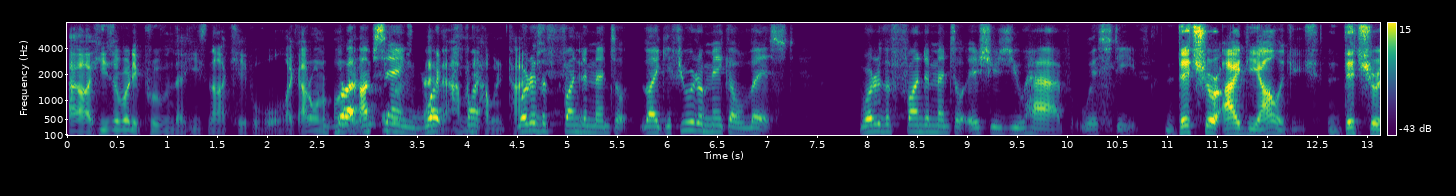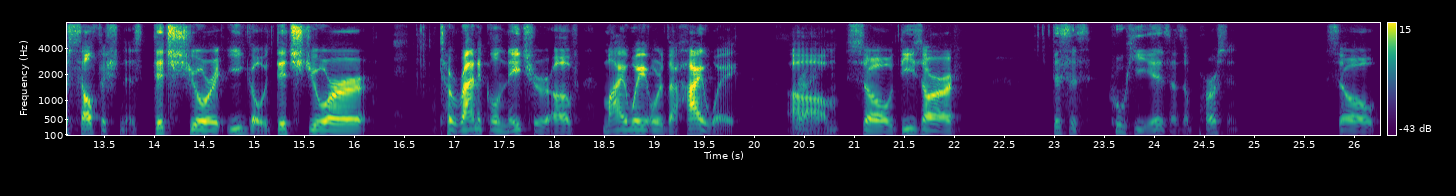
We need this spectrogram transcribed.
Uh, he's already proven that he's not capable. Like I don't. But I'm saying what how many, how many what are the fundamental like if you were to make a list, what are the fundamental issues you have with Steve? Ditch your ideologies, ditch your selfishness, ditch your ego, ditch your tyrannical nature of my way or the highway. Right. Um, so these are this is who he is as a person. So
